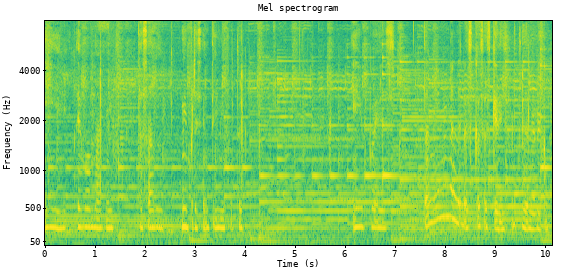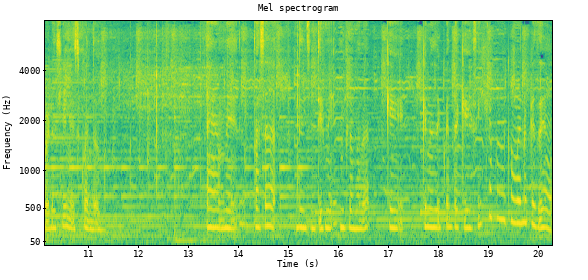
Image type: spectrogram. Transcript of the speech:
y debo amar mi pasado, mi presente y mi futuro. Y pues también una de las cosas que disfruto de la recuperación es cuando pasa de sentirme inflamada que, que me doy cuenta que sí que puedo comer lo que sea.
